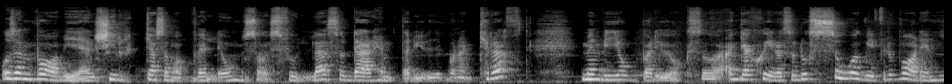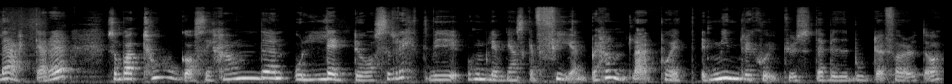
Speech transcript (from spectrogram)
Och sen var vi i en kyrka som var väldigt omsorgsfulla så där hämtade vi våran kraft. Men vi jobbade ju också engagerat och då såg vi, för då var det en läkare som bara tog oss i handen och ledde oss rätt. Vi, hon blev ganska felbehandlad på ett, ett mindre sjukhus där vi bodde förut då.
